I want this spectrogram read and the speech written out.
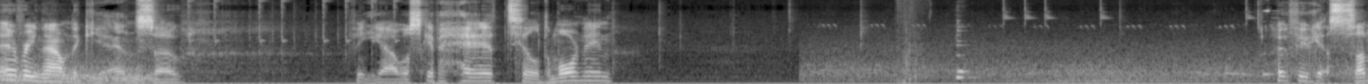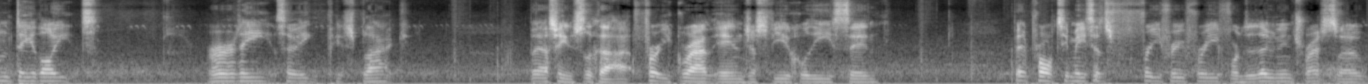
every now and again, so I think yeah, we'll skip ahead till the morning. Hopefully we get some daylight early so it ain't pitch black. But I think just look at that, 30 grand in just vehicle leasing. Bit of property maintenance free free free for the loan interest, so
